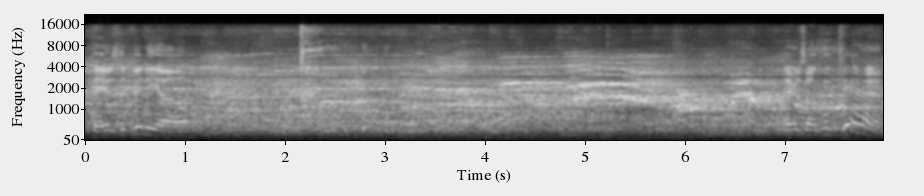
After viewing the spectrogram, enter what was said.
right, there's the video. There's Uncle Ken.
